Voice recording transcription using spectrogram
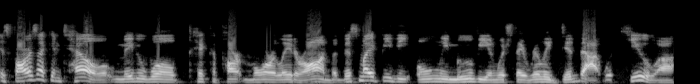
as far as I can tell, maybe we'll pick apart more later on. But this might be the only movie in which they really did that with Q. Uh,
